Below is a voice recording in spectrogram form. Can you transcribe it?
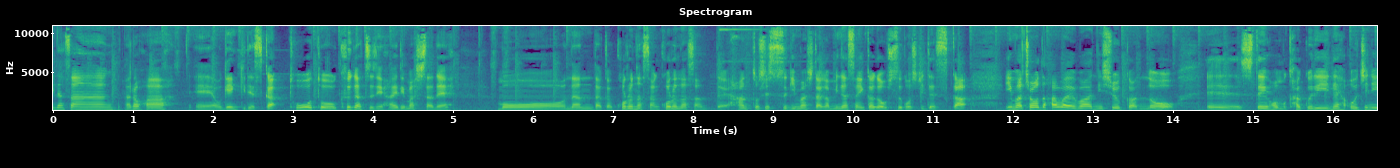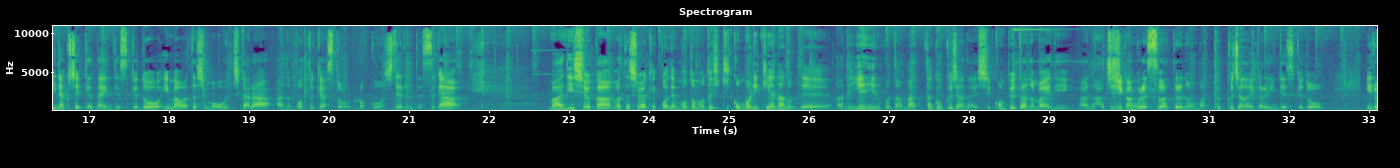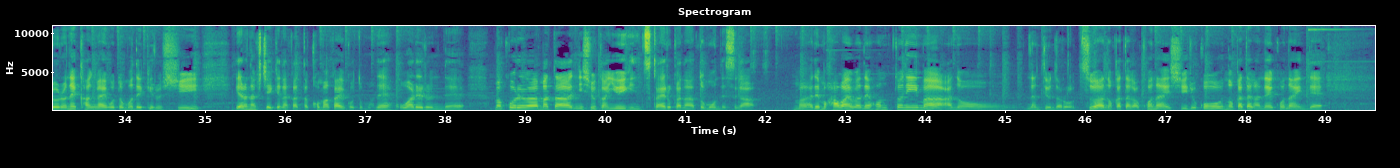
皆さん、アロハ、えー、お元気ですか？とうとう9月に入りましたね。もうなんだかコロナさんコロナさんって半年過ぎましたが皆さんいかがお過ごしですか？今ちょうどハワイは2週間の、えー、ステイホーム隔離ねお家にいなくちゃいけないんですけど今私もお家からあのポッドキャスト録音してるんですがまあ2週間私は結構ねもともと引きこもり系なのであの家にいることは全く苦じゃないしコンピューターの前にあの8時間ぐらい座ってるのも全く苦じゃないからいいんですけどいろいろね考え事もできるしやらなくちゃいけなかった細かいこともね追われるんで、まあ、これはまた2週間有意義に使えるかなと思うんですがまあでもハワイはね本当に今あのなんて言うんだろうツアーの方が来ないし旅行の方がね来ないんで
